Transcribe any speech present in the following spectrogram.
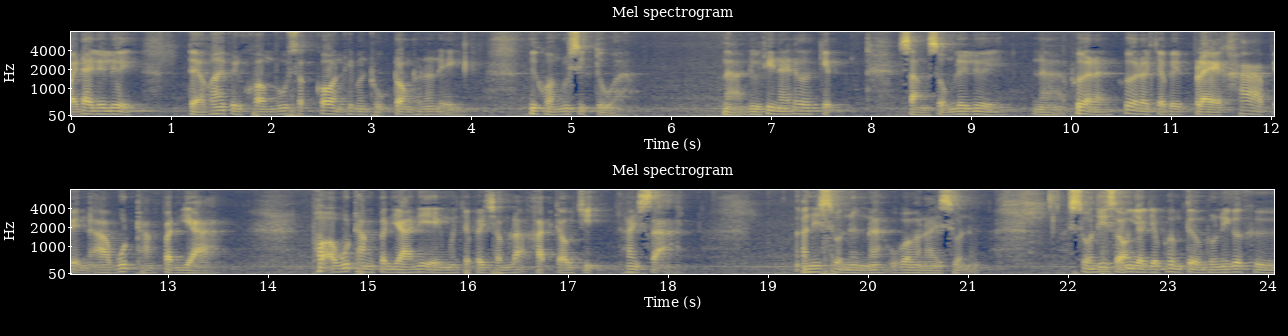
ไปได้เรื่อย ๆ แต่ก็ให้เป็นความรู้สักก้อนที่มันถูกต้องเท่านั้นเอง คือความรู้สึกตัวนะดูที่ไหนเราก็เก็บสั่งสมเรื่อย ๆ นะเพื่ออะไรเพื่อเราจะไปแปลค่าเป็นอาวุธทางปัญญา เพราะอาวุธทางปัญญานี่เองมันจะไปชำระขัดเกลาจิตให้สะอาด อันนี้ส่วนหนึ่งนะอุปมาณส่วนหนึ่งส่วนที่สองอยากจะเพิ่มเติมตรงนี้ก็คือ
